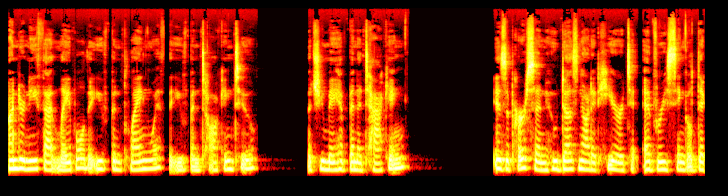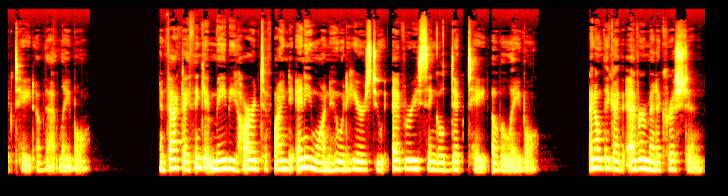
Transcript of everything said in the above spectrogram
underneath that label that you've been playing with, that you've been talking to, that you may have been attacking, is a person who does not adhere to every single dictate of that label. In fact, I think it may be hard to find anyone who adheres to every single dictate of a label. I don't think I've ever met a Christian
